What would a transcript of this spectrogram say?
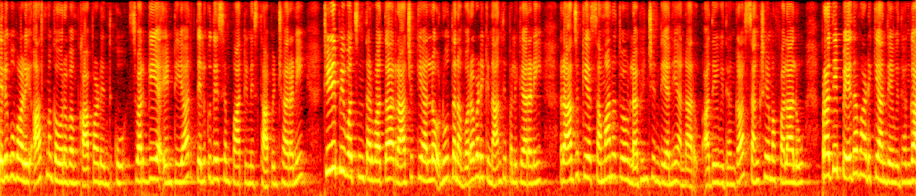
తెలుగువాడి ఆత్మగౌరవం కాపాడేందుకు స్వర్గీయ ఎన్టీఆర్ తెలుగుదేశం పార్టీని స్థాపించారు. స్థాపించారని టీడీపీ వచ్చిన తర్వాత రాజకీయాల్లో నూతన ఒరవడికి నాంది పలికారని రాజకీయ సమానత్వం లభించింది అని అన్నారు. అదేవిధంగా సంక్షేమ ఫలాలు ప్రతి పేదవాడికి అందే విధంగా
